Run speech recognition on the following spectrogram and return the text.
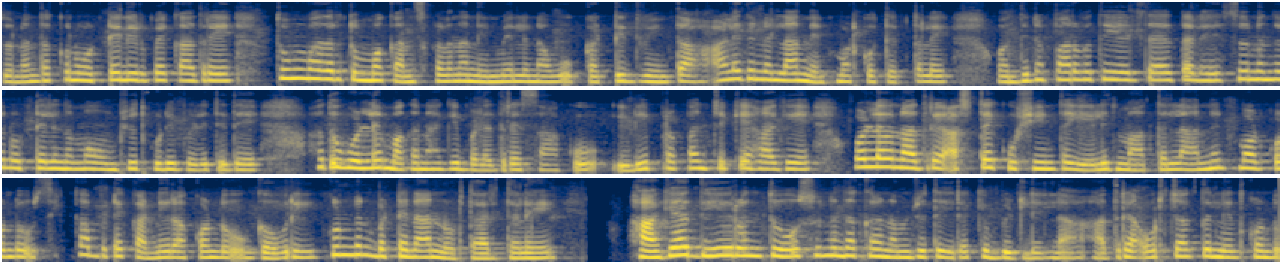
ಸುನಂದಕ್ಕನ ಹೊಟ್ಟೆಲಿ ಇರಬೇಕಾದ್ರೆ ತುಂಬ ಅಂದರೆ ತುಂಬ ಕನಸುಗಳನ್ನ ನಿನ್ನ ಮೇಲೆ ನಾವು ಕಟ್ಟಿದ್ವಿ ಅಂತ ಹಳೆದನ್ನೆಲ್ಲ ನೆನ್ಪು ಮಾಡ್ಕೊತಿರ್ತಾಳೆ. ಒಂದಿನ ಪಾರ್ವತಿ ಹೇಳ್ತಾ ಇರ್ತಾಳೆ ಸುನಂದನ ಹೊಟ್ಟೆಯಲ್ಲಿ ನಮ್ಮ ವಂಶದ ಗುಡಿ ಬೆಳೀತಿದೆ. ಅದು ಒಳ್ಳೆ ಮಗನಾಗಿ ಬೆಳೆದ್ರೆ ಸಾಕು. ಇಡೀ ಪ್ರಪಂಚಕ್ಕೆ ಹಾಗೆ ಒಳ್ಳೆಯವನಾದರೆ ಅಷ್ಟೇ ಖುಷಿ ಅಂತ ಹೇಳಿದ ಮಾತೆಲ್ಲ. ನೆಂಟು ಮಾಡಿಕೊಂಡು ಸಿಕ್ಕಾಬಟ್ಟೆ ಕಣ್ಣೀರು ಹಾಕ್ಕೊಂಡು ಗೌರಿ ಗುಂಡನ ನಾನು ನೋಡ್ತಾ ಇರ್ತಾಳೆ. ಹಾಗೆ ಆ ದೇವರಂತೂ ಸುನಂದಕ್ಕ ನಮ್ಮ ಜೊತೆ ಇರೋಕ್ಕೆ ಬಿಡಲಿಲ್ಲ. ಆದರೆ ಅವ್ರ ಜಾಗದಲ್ಲಿ ನಿಂತ್ಕೊಂಡು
